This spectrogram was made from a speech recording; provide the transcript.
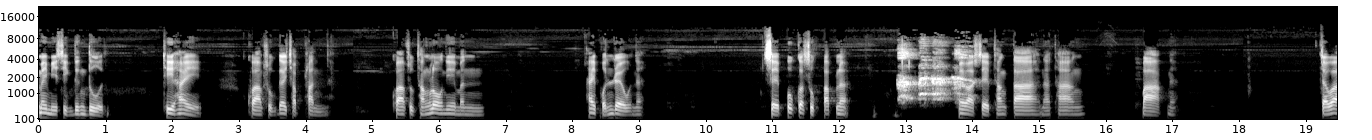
ไม่มีสิ่งดึงดูดที่ให้ความสุขได้ฉับพลัน ความสุขทั้งโลกนี่มันให้ผลเร็วนะ เสพปุ๊บก็สุขปั๊บแล้ว ไม่ว่าเสพทางตานะทางปากนะแต่ว่า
